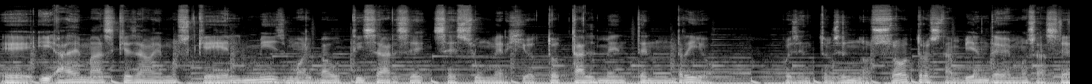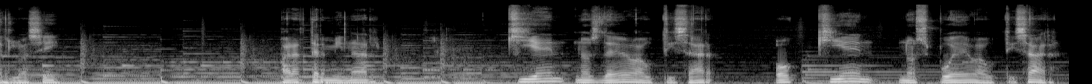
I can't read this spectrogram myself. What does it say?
Eh, y además que sabemos que él mismo al bautizarse se sumergió totalmente en un río, pues entonces nosotros también debemos hacerlo así. Para terminar, ¿quién nos debe bautizar o quién nos puede bautizar?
